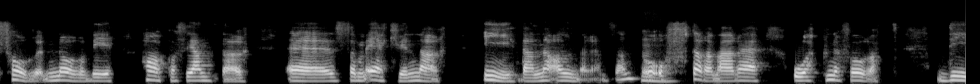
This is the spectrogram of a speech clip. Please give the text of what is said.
for når vi har pasienter eh, som er kvinner i denne alderen. Sant? Og mm. oftere være åpne for at de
